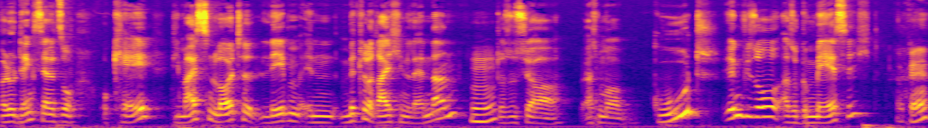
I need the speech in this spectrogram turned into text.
Weil du denkst ja halt so, okay, die meisten Leute leben in mittelreichen Ländern. Mhm. Das ist ja erstmal gut, irgendwie so, also gemäßigt. Okay.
